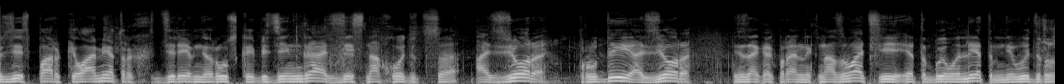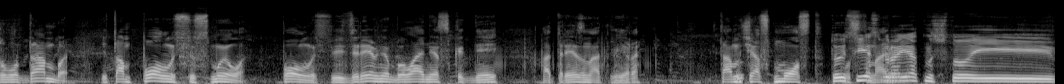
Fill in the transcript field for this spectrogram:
Здесь пару километрах деревня Русская Беденга. Здесь находятся озера, пруды, озера. Не знаю, как правильно их назвать. И это было летом, не выдержала дамба. И там полностью смыло. Полностью. И деревня была несколько дней отрезана от мира. Там ну, сейчас мост То есть есть вероятность, что и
